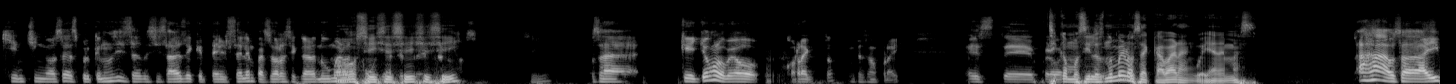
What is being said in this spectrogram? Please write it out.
quién chingados es, porque no sé si sabes, si sabes de que Telcel empezó a reciclar números. Oh, sí, sí, sí, sí, sí. O sea, que yo no lo veo correcto, empezamos por ahí. Este, pero Sí, bueno, como si los números se acabaran, güey, además. Ajá, o sea, hay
